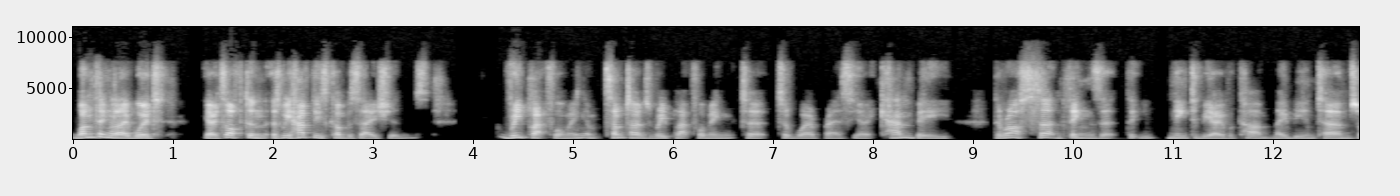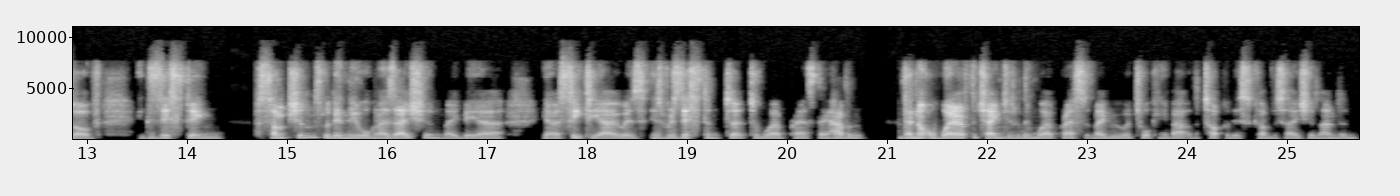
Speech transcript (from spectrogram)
One thing that I would, you know, it's often as we have these conversations, replatforming and sometimes replatforming to to WordPress, you know, it can be there are certain things that that need to be overcome, maybe in terms of existing assumptions within the organization. Maybe a you know a CTO is is resistant to, to WordPress. They haven't they're not aware of the changes within WordPress that maybe we were talking about at the top of this conversation, Landon.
